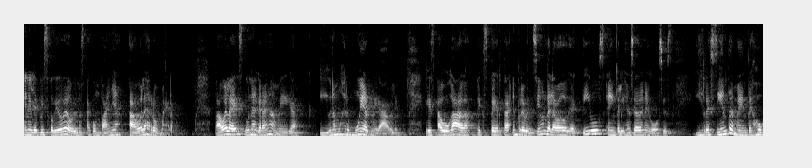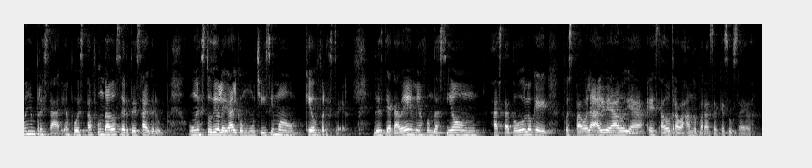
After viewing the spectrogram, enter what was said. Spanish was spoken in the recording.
En el episodio de hoy nos acompaña Paola Romero. Paola es una gran amiga y una mujer muy admirable. Es abogada, experta en prevención de lavado de activos e inteligencia de negocios y recientemente joven empresaria, pues ha fundado Certeza Group, un estudio legal con muchísimo que ofrecer, desde academia, fundación, hasta todo lo que pues Paola ha ideado y ha estado trabajando para hacer que suceda.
